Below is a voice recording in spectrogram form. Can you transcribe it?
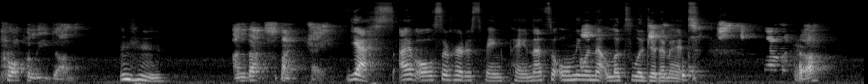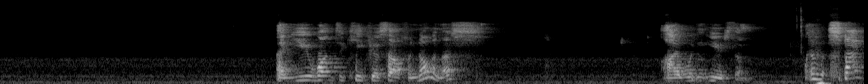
properly done, hmm and that's SpankPay. Yes, I've also heard of SpankPay, and that's the only one that looks legitimate. America, and you want to keep yourself anonymous, I wouldn't use them. Oh. Spank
